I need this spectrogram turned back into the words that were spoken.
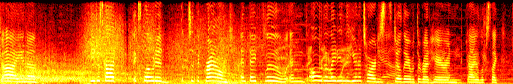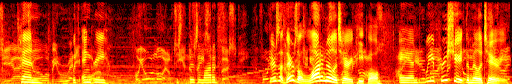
guy in a. He just got exploded. To the ground and they flew. And oh, the lady in the unitard is still there with the red hair and guy who looks like Ken with angry. Just, there's a lot of there's a there's a lot of military people, and we appreciate the military.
